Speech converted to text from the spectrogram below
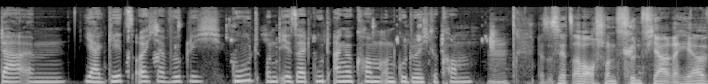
Da ähm, ja, geht's euch ja wirklich gut und ihr seid gut angekommen und gut durchgekommen. Mhm. Das ist jetzt aber auch schon fünf Jahre her.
